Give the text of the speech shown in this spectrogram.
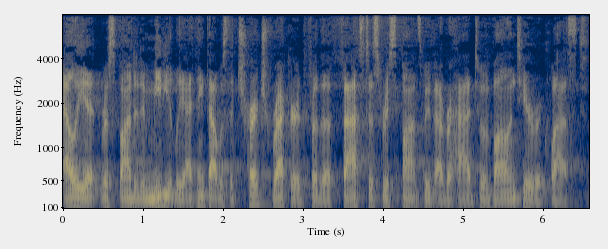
Elliot responded immediately. I think that was the church record for the fastest response we've ever had to a volunteer request.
